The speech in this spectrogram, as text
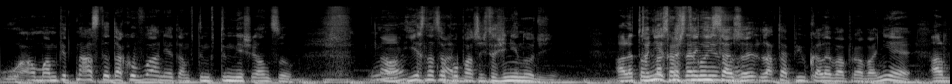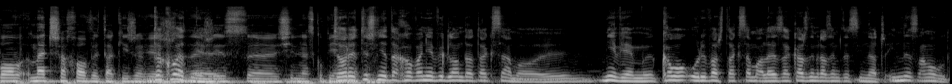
wow, mam 15 dachowanie tam w tym, w tym miesiącu. No, No, jest na co dokładnie. popatrzeć, to się nie nudzi. Ale to, To, nie jest mecz tenisa, jest, że lata piłka lewa, prawa. Nie. Albo mecz szachowy taki, że wiesz, Dokładnie. Że, jest e, silne skupienie. Teoretycznie dachowanie wygląda tak samo. Y, Nie wiem, koło urywasz tak samo, ale za każdym razem to jest inaczej. Inny samochód,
